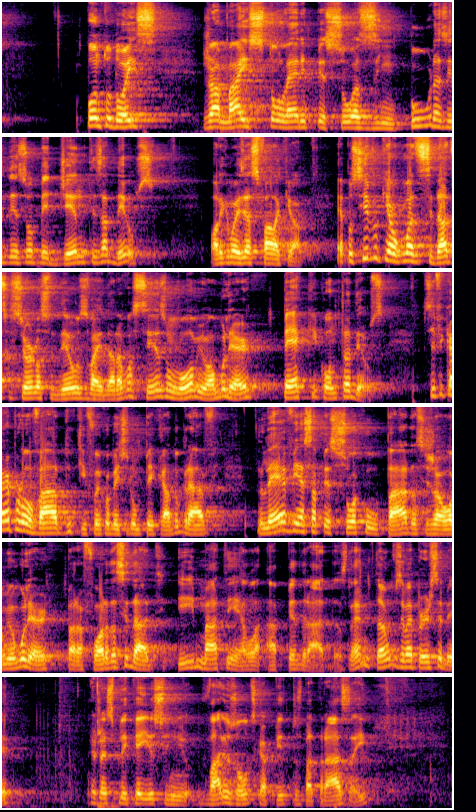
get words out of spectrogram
Ponto 2. Jamais tolere pessoas impuras e desobedientes a Deus. Olha o que Moisés fala aqui, ó. É possível que algumas cidades que o Senhor nosso Deus vai dar a vocês, um homem ou uma mulher, peque contra Deus. Se ficar provado que foi cometido um pecado grave, levem essa pessoa culpada, seja homem ou mulher, para fora da cidade e matem ela a pedradas. Né? Então você vai perceber, eu já expliquei isso em vários outros capítulos para trás aí,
